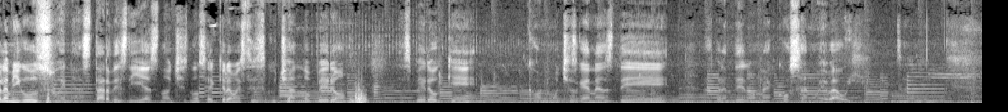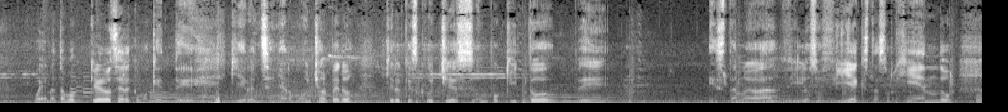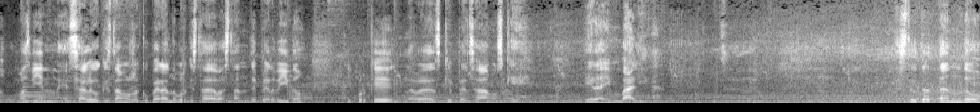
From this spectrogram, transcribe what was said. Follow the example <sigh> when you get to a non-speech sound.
Hola amigos, buenas tardes, días, noches, no sé a qué hora me estés escuchando, pero espero que con muchas ganas de aprender una cosa nueva hoy. Bueno, tampoco quiero ser como que te quiero enseñar mucho, pero quiero que escuches un poquito de esta nueva filosofía que está surgiendo, o más bien es algo que estamos recuperando porque estaba bastante perdido y porque la verdad es que pensábamos que era inválida. Estoy tratando,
